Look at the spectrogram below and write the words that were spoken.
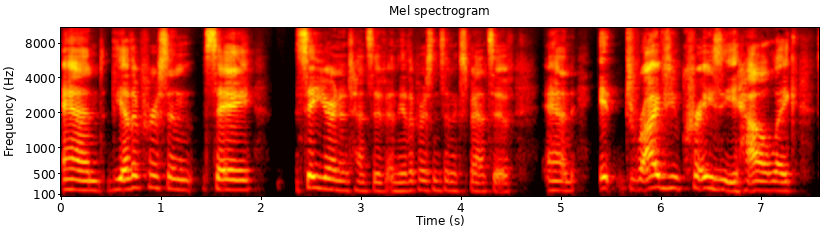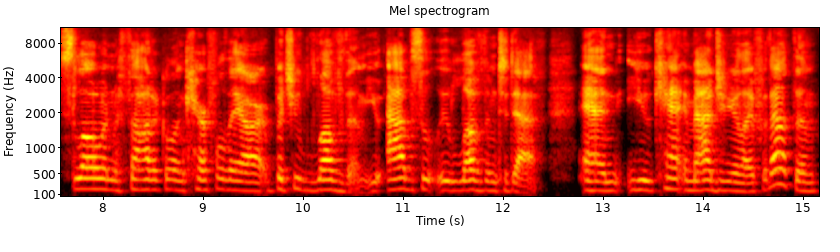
and the other person say say you're an intensive and the other person's an expansive and it drives you crazy how like slow and methodical and careful they are but you love them you absolutely love them to death and you can't imagine your life without them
